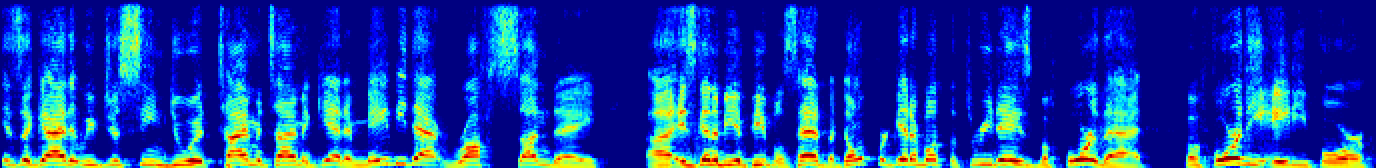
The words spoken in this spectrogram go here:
is a guy that we've just seen do it time and time again. And maybe that rough Sunday uh, is going to be in people's head. But don't forget about the three days before that, before the 84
